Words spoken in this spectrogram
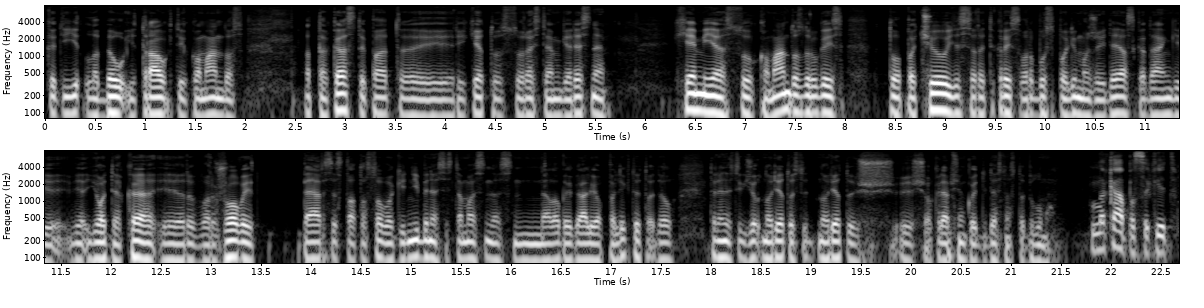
kad jį labiau įtraukti į komandos atakas, taip pat e, reikėtų surasti jam geresnę chemiją su komandos draugais. Tuo pačiu jis yra tikrai svarbus polimo žaidėjas, kadangi jo dėka ir varžovai persistato savo gynybinės sistemas, nes nelabai gali jo palikti, todėl treneris tik norėtų, norėtų iš iš šio krepšininko didesnio stabilumo. Na ką pasakyti.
